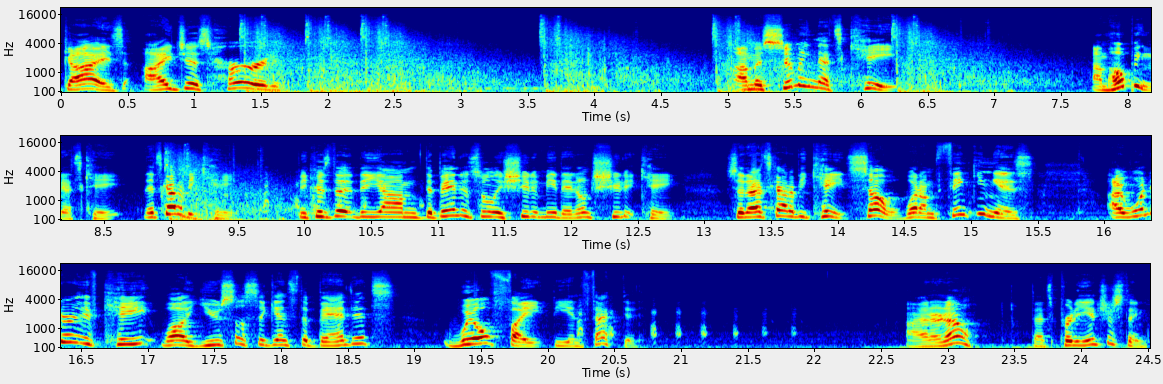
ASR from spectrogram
Guys, I just heard... I'm assuming that's Kate. I'm hoping that's Kate. That's got to be Kate. Because the, the, um, the bandits only shoot at me. They don't shoot at Kate. So that's got to be Kate. So what I'm thinking is, I wonder if Kate, while useless against the bandits, will fight the infected. I don't know. That's pretty interesting.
